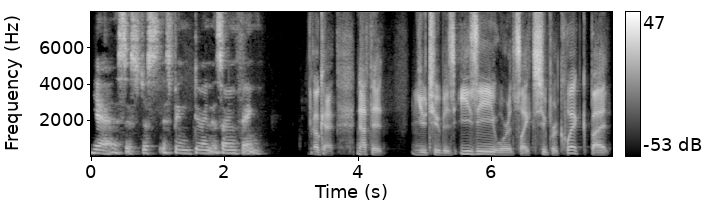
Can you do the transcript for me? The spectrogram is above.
Yeah, it's, it's just it's been doing its own thing. Okay. Not that YouTube is easy or it's like super quick, but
